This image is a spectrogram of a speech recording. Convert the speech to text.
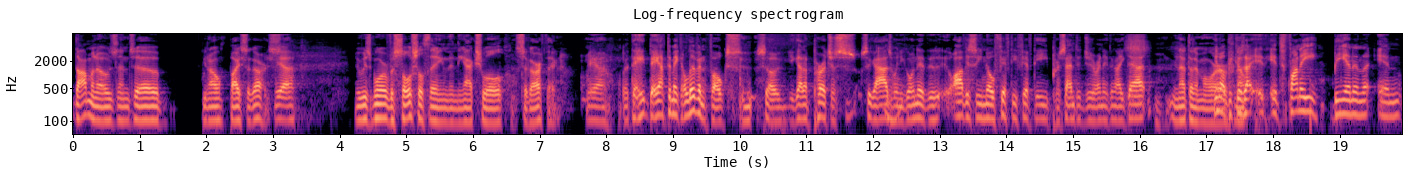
dominoes than to, you know, buy cigars. yeah, it was more of a social thing than the actual cigar thing. yeah. But they they have to make a living, folks. Mm-hmm. So you got to purchase cigars when you go in there. There's obviously, no 50-50 percentage or anything like that. Mm-hmm. Not that I'm aware You know, because no. I, it, it's funny being in in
